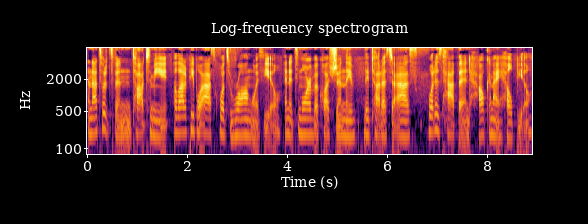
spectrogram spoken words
And that's what's been taught to me. A lot of people ask, what's wrong with you? And it's more of a question they've, they've taught us to ask, what has happened? How can I help you?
